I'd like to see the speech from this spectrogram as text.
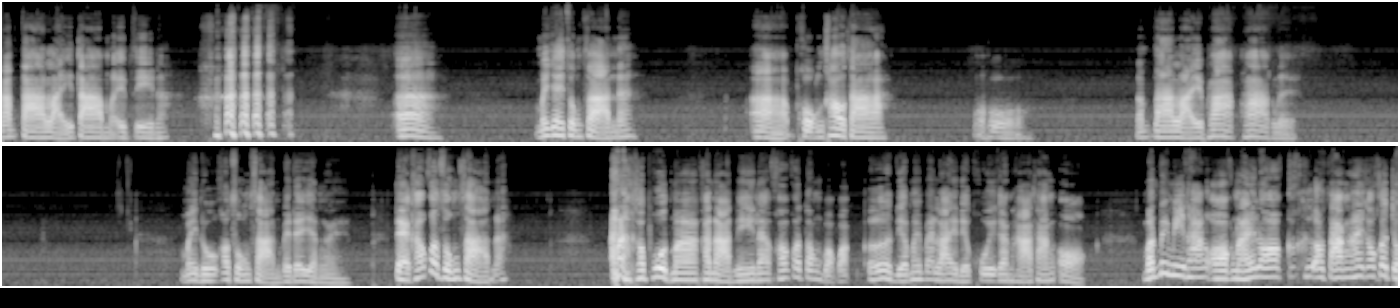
น้ำตาไหลตามเอฟซีนะเออไม่ใช่สงสารนะ อ่า ผงเข้าตา โอ้โห น้ำตาไหลพรากพรากเลย ไม่รู้เขาสงสารไปได้ยังไง แต่เขาก็สงสารนะเขาพูดมาขนาดนี้แล้วเขาก็ต้องบอกว่า เออ เดี๋ยวไม่เป็นไร เดี๋ยวคุยกันหาทางออก มันไม่มีทางออกไหนหรอกก็คือเอาตังค์ให้เขาก็จ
